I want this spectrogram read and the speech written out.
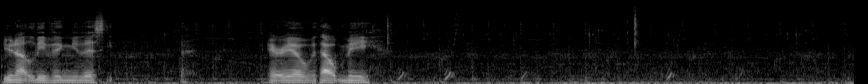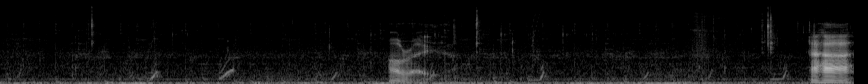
You're not leaving this area without me. Alright. Haha.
